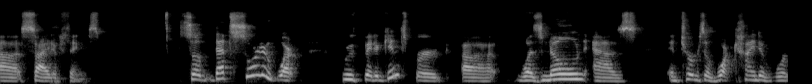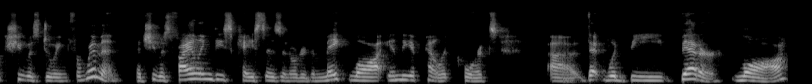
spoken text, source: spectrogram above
uh, side of things. So that's sort of what Ruth Bader Ginsburg uh, was known as in terms of what kind of work she was doing for women, that she was filing these cases in order to make law in the appellate courts uh, that would be better law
